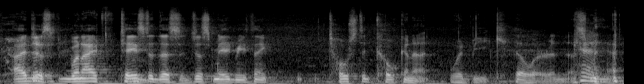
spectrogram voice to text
I just when I tasted this, it just made me think toasted coconut would be killer in this. Ken, man.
